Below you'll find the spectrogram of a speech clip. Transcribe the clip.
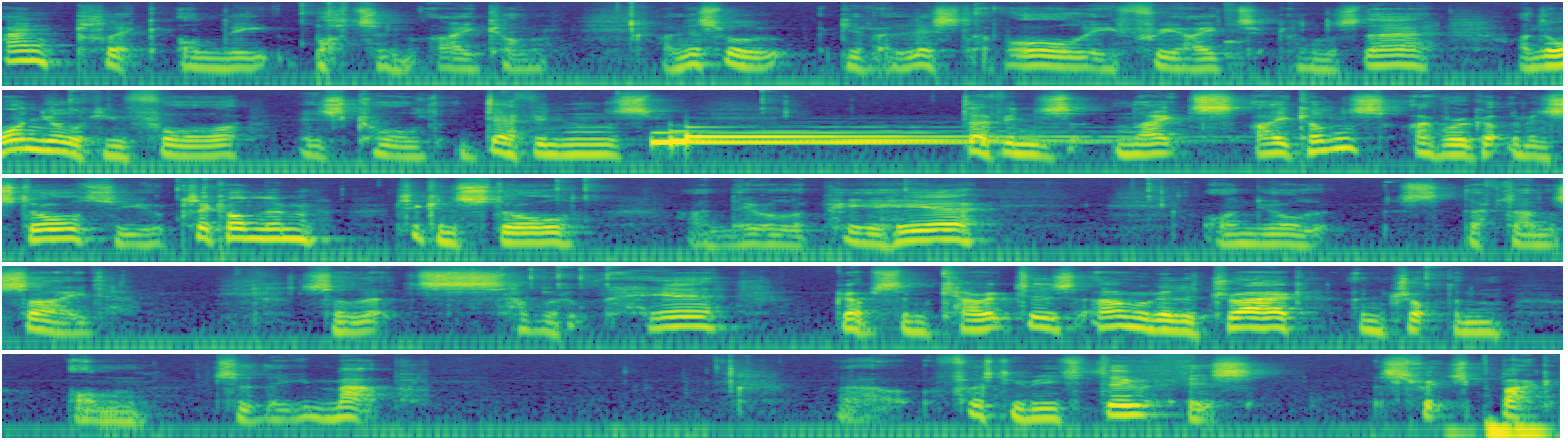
and click on the bottom icon and this will give a list of all the free icons there. And the one you're looking for is called Devin's Devin's Knights icons. I've already got them installed so you click on them click install and they will appear here on your left hand side. So let's have a look here grab some characters and we're going to drag and drop them onto the map. Now first thing we need to do is switch back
